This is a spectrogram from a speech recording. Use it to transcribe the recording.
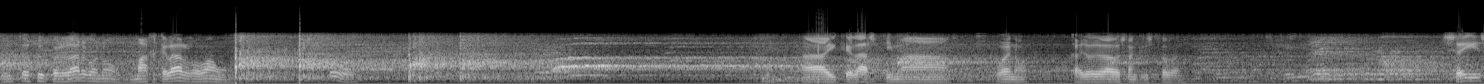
Punto súper largo, no, más que largo, vamos. Joder. Ay, qué lástima. Bueno, cayó del lado de San Cristóbal. 6,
